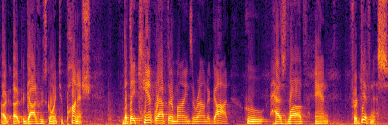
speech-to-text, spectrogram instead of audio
a, a, God who's going to punish, but they can't wrap their minds around a God who has love and forgiveness.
